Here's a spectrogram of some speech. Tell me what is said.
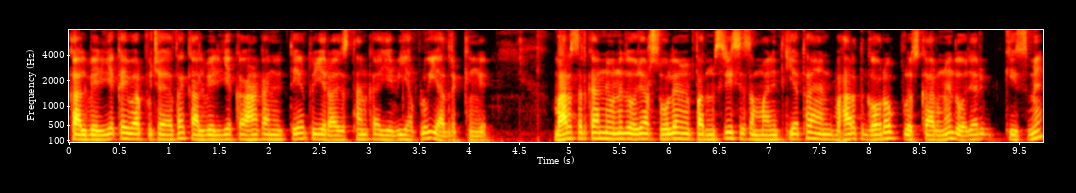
कालबेलिया कई बार पूछा जाता है कालबेलिया कहाँ का नृत्य है? तो ये राजस्थान का ये भी आप लोग याद रखेंगे। भारत सरकार ने उन्हें 2016 में पद्मश्री से सम्मानित किया था एंड भारत गौरव पुरस्कार उन्हें 2021 में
